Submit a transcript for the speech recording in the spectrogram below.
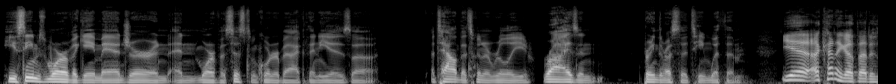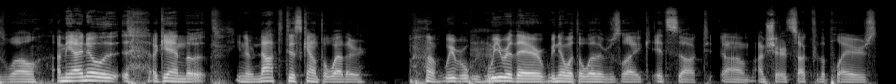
he seems more of a game manager and, and more of a system quarterback than he is uh, a talent that's going to really rise and bring the rest of the team with him. Yeah, I kind of got that as well. I mean, I know again the you know not to discount the weather. we were mm-hmm. we were there. We know what the weather was like. It sucked. Um, I'm sure it sucked for the players.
